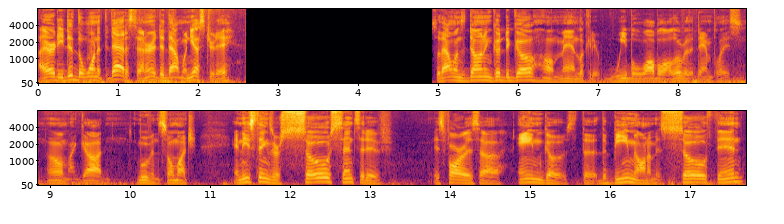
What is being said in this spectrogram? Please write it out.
I already did the one at the data center. I did that one yesterday. So that one's done and good to go. Oh man, look at it weeble wobble all over the damn place. Oh my God, it's moving so much. And these things are so sensitive as far as uh, aim goes. The, the beam on them is so thin,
